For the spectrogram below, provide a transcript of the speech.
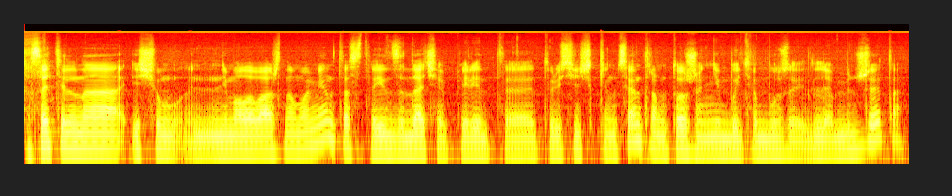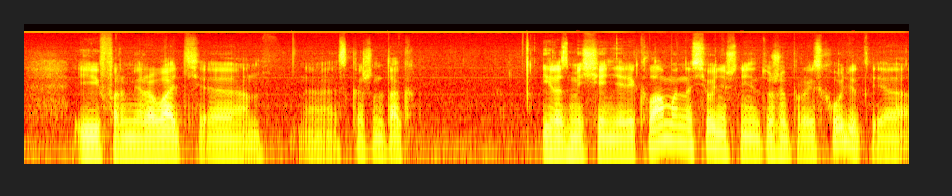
Касательно еще немаловажного момента, стоит задача перед э, туристическим центром тоже не быть обузой для бюджета и формировать, э, э, скажем так, и размещение рекламы на сегодняшний день тоже происходит. Я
